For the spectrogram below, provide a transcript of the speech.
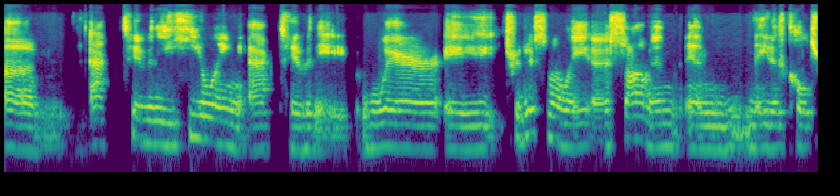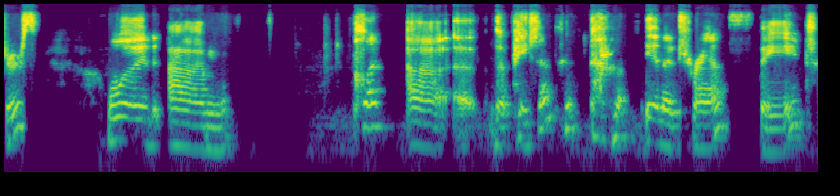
um, activity, healing activity, where a traditionally a shaman in native cultures would um, put uh, uh, the patient in a trance state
